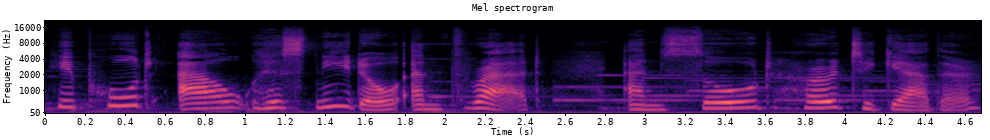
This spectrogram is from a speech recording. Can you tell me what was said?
he pulled out his needle and thread and sewed her together.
